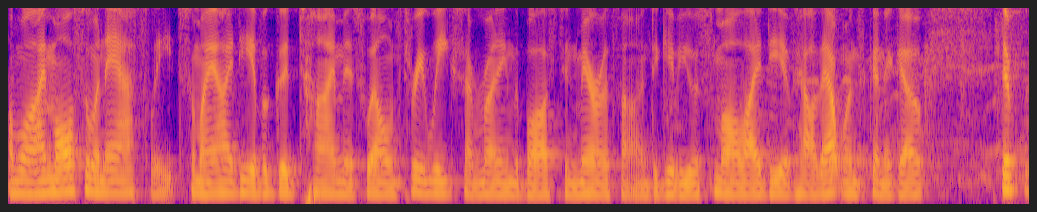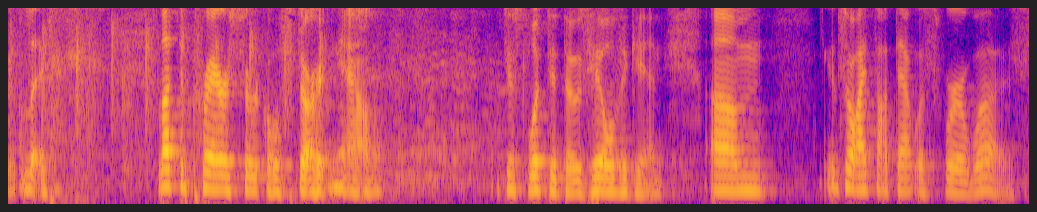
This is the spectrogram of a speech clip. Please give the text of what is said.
Well, I'm also an athlete, so my idea of a good time is well, in three weeks I'm running the Boston Marathon to give you a small idea of how that one's going to go. The, let, let, the prayer circle start now. Just looked at those hills again. Um, so I thought that was where it was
